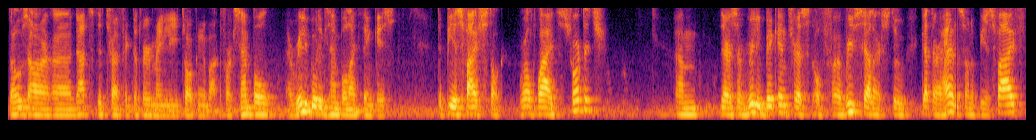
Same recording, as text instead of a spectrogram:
Those are uh, that's the traffic that we're mainly talking about. For example, a really good example I think is the PS5 stock worldwide shortage. Um, there's a really big interest of uh, resellers to get their hands on a PS5.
